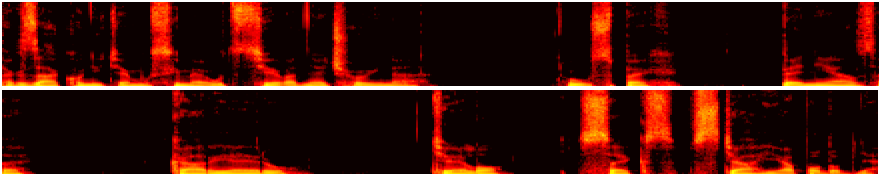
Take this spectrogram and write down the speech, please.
tak zákonite musíme uctievať niečo iné. Úspech, peniaze, kariéru, telo, sex, vzťahy a podobne.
